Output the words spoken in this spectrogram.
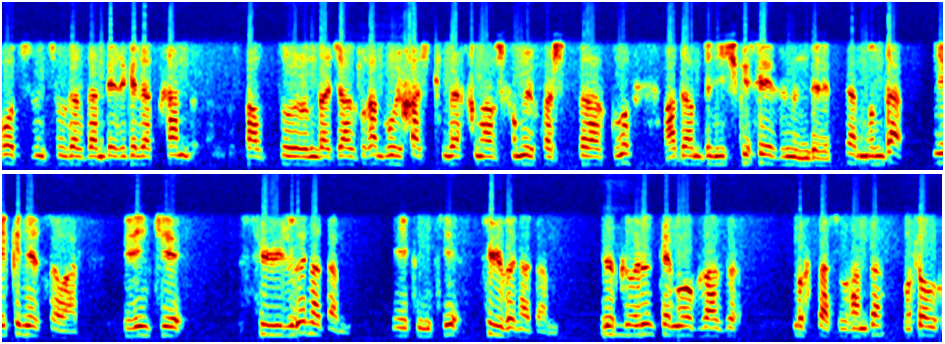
отузунчу жылдардан бери келаткан салттуурунда жазылган уйкачтындай кыналышкан уйкачтыктар аркылуу адамдын ички сезимин берет да. Мында эки нерсе бар. Биринчи сүйүлгөн адам. Экинчи сүйгөн адам. Экөөнүн тең образы мыкташылган да. Ошол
